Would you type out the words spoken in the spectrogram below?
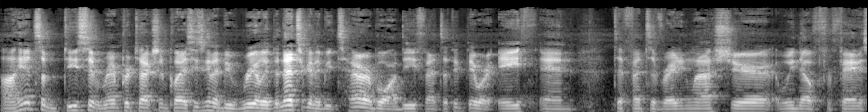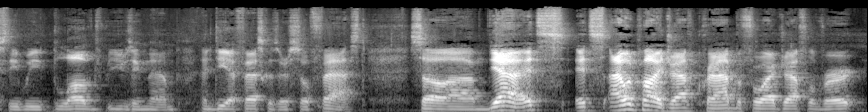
uh, he had some decent rim protection plays. He's going to be really. The Nets are going to be terrible on defense. I think they were eighth in defensive rating last year. We know for fantasy we loved using them in DFS because they're so fast. So um, yeah, it's it's. I would probably draft Crabbe before I draft Levert,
